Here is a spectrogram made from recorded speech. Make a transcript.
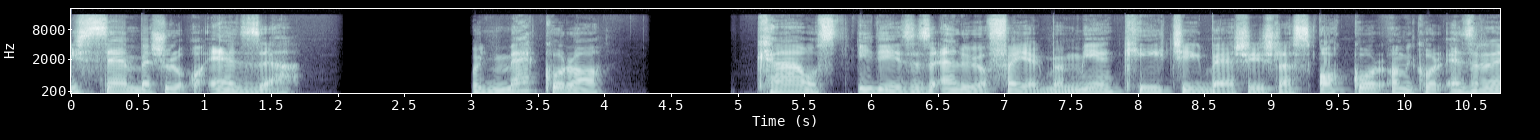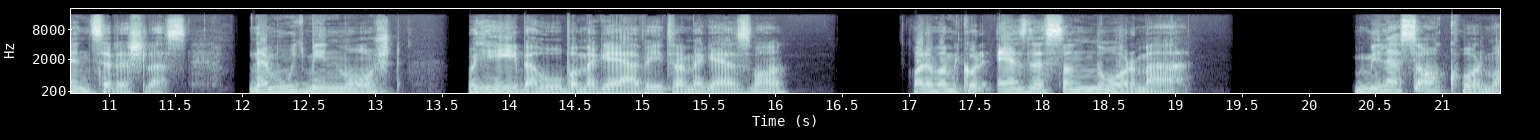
és szembesül a ezzel, hogy mekkora káoszt idéz ez elő a fejekben, milyen kétségbeesés lesz akkor, amikor ez rendszeres lesz. Nem úgy, mint most, hogy hébe-hóba meg elvétve meg ez van, hanem amikor ez lesz a normál. Mi lesz akkor ma?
